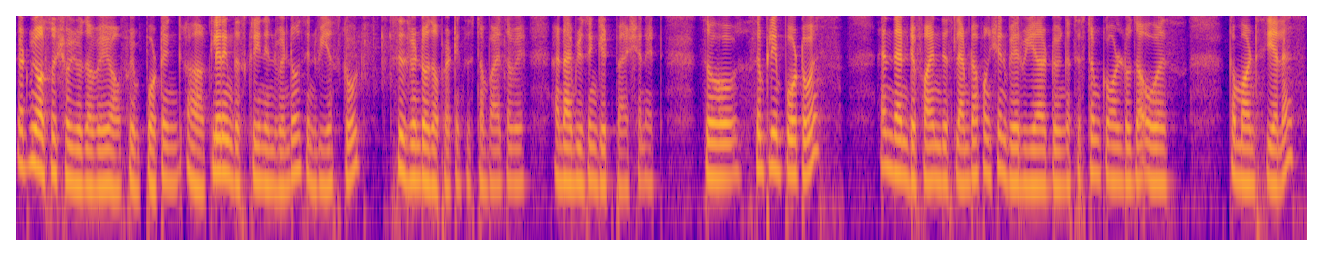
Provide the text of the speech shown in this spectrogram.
Let me also show you the way of importing, uh, clearing the screen in Windows in VS Code. This is Windows operating system by the way, and I'm using Git bash in it. So simply import OS and then define this lambda function where we are doing a system call to the OS command CLS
